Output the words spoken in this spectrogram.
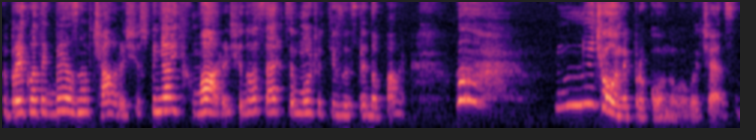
Наприклад, якби я знав чари, що спиняють хмари, що два серця можуть і звести до пари. Нічого не проконувало, чесно.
